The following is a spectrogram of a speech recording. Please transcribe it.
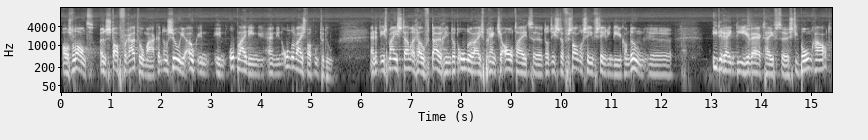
als land een stap vooruit wil maken, dan zul je ook in, in opleiding en in onderwijs wat moeten doen. En het is mijn stellige overtuiging dat onderwijs brengt je altijd, uh, dat is de verstandigste investering die je kan doen. Uh, iedereen die hier werkt heeft uh, Stibon gehaald.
